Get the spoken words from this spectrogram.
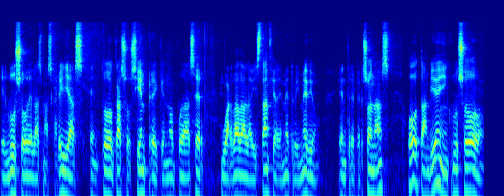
el uso de las mascarillas, en todo caso siempre que no pueda ser guardada la distancia de metro y medio entre personas, o también incluso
